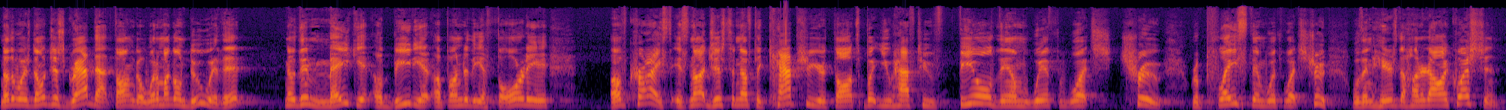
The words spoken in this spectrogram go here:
In other words, don't just grab that thought and go, what am I going to do with it? No, then make it obedient up under the authority of Christ. It's not just enough to capture your thoughts, but you have to fill them with what's true. Replace them with what's true. Well, then here's the $100 question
